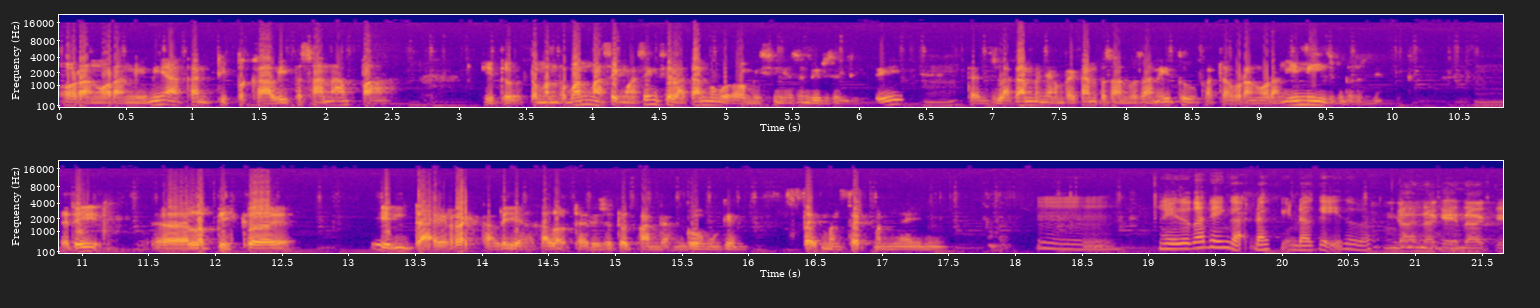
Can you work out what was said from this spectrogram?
orang-orang ini akan dibekali pesan apa? Gitu. Teman-teman masing-masing silakan membawa misinya sendiri-sendiri Hmm. dan silakan menyampaikan pesan-pesan itu pada orang-orang ini sebenarnya. Hmm. Jadi eh, lebih ke indirect kali ya kalau dari sudut pandangku mungkin statement-statementnya ini. Hmm. Nah itu tadi nggak daki-daki itu loh. nggak ndaki-ndaki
